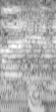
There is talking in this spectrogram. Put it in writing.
Why?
